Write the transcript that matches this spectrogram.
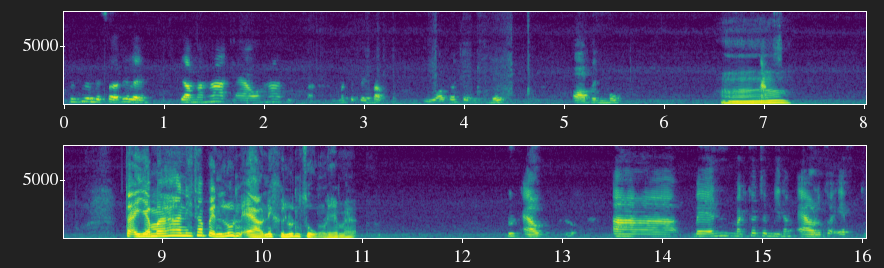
เพื่อนๆไปเซิร์ชได้เลยยามาฮ่า L ห้าสิบสามมันจะเป็นแบบหัวก็เป็นมุกออเป็นมุกอืมแต่ยามาฮ่านี่ถ้าเป็นรุ่น L นี่คือรุ่นสูงเลยใช่ไหมฮะรุ่น L อ่าเบนซ์มันก็จะมีทั้ง L แล้วก็ FT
